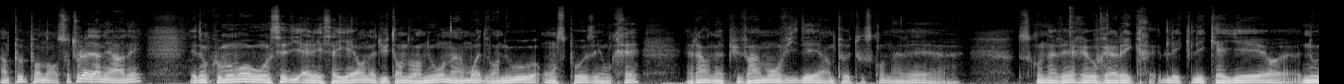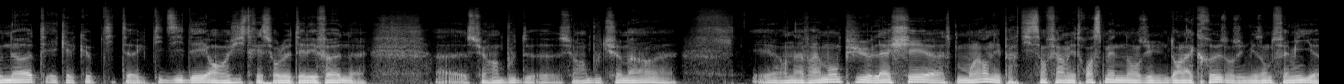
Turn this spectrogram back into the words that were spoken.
un peu pendant, surtout la dernière année. Et donc au moment où on s'est dit, allez, ça y est, on a du temps devant nous, on a un mois devant nous, on se pose et on crée. Et là, on a pu vraiment vider un peu tout ce qu'on avait. Ce qu'on avait, réouvrir les, les, cahiers, euh, nos notes et quelques petites, euh, petites idées enregistrées sur le téléphone, euh, sur, un bout de, sur un bout de chemin. et on a vraiment pu lâcher à ce moment-là. On est parti s'enfermer trois semaines dans, une, dans la Creuse, dans une maison de famille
